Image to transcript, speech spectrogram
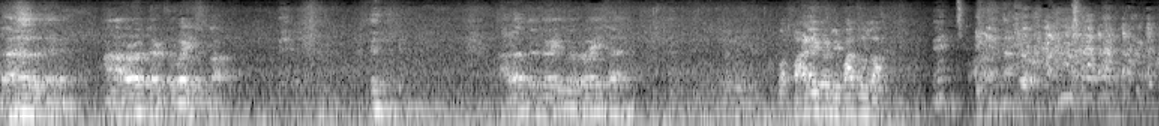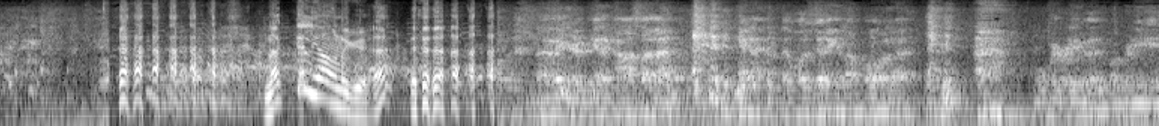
அதாவது அறுபத்தெட்டு வயசு தான் அறுபத்தெட்டு வயசு ஒரு வயசா? பழைய கொட்டி பார்த்துடலாம். நக்கல்யா அவனுக்கு கேள்வி. எனக்கு ஆசை தான் இந்த ஒரு சிறைக்கு தான் போகல. உங்களுடைய விருப்பப்படியே.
